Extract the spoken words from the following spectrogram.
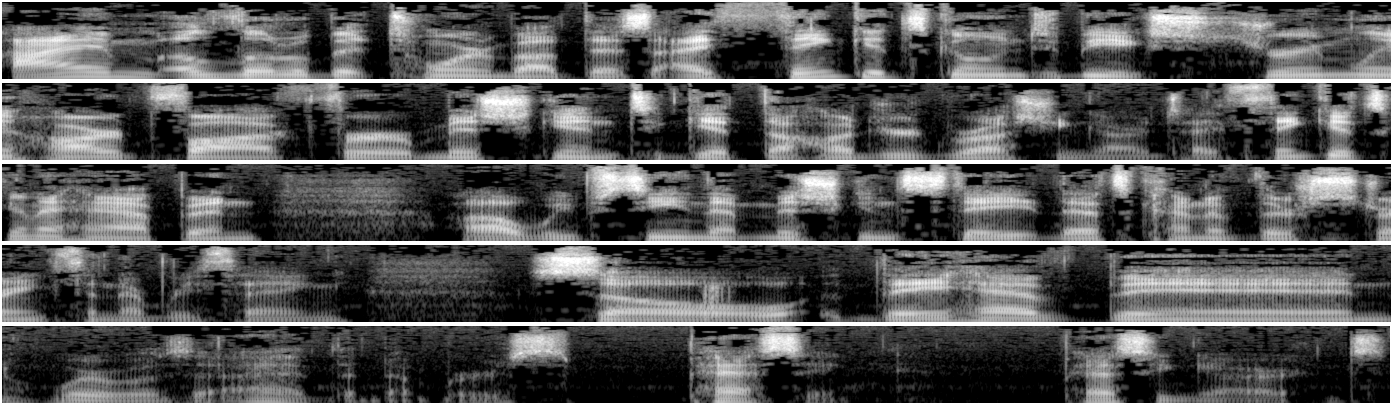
I'm a little bit torn about this. I think it's going to be extremely hard fought for Michigan to get the 100 rushing yards. I think it's going to happen. Uh, we've seen that Michigan State, that's kind of their strength and everything. So they have been, where was it? I had the numbers. Passing, passing yards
